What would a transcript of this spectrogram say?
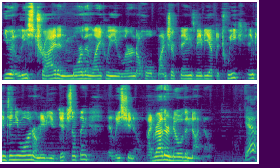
you at least tried and more than likely you learned a whole bunch of things. Maybe you have to tweak and continue on, or maybe you ditch something. At least you know. I'd rather know than not know. Yeah,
